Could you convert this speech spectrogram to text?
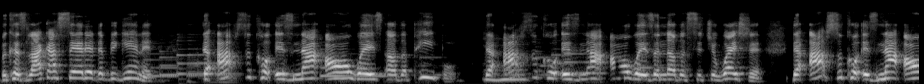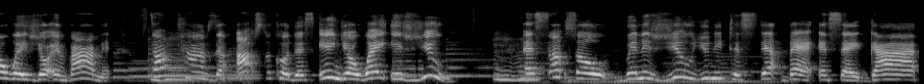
Because, like I said at the beginning, the obstacle is not always other people. The mm-hmm. obstacle is not always another situation. The obstacle is not always your environment. Sometimes mm-hmm. the obstacle that's in your way is you. Mm-hmm. And so, so when it's you, you need to step back and say, God,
